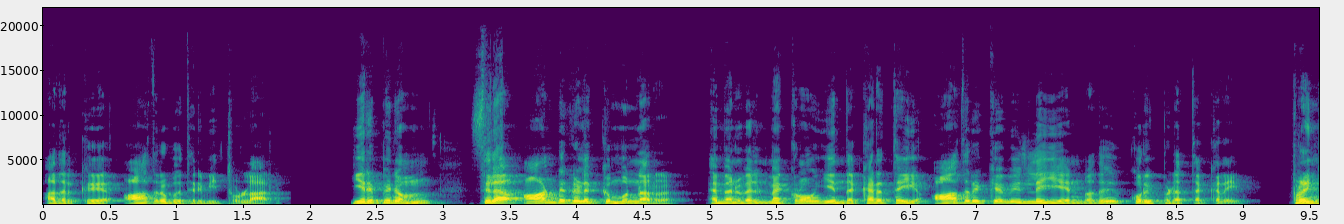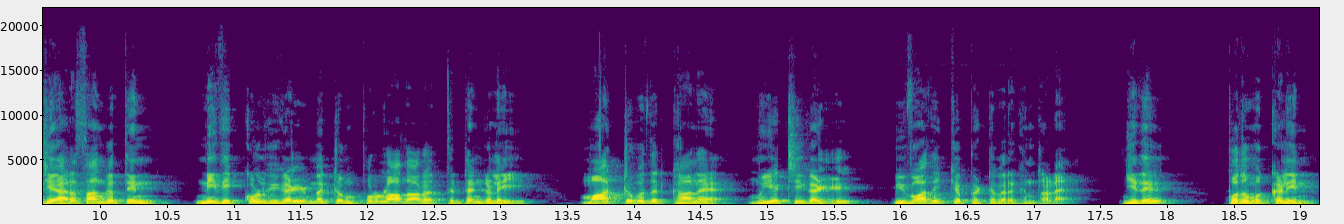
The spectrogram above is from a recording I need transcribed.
அதற்கு ஆதரவு தெரிவித்துள்ளார். இருப்பினும் சில ஆண்டுகளுக்கு முன்னர் எமனுவல் மெக்ரோ இந்த கருத்தை ஆதரிக்கவில்லை என்பது குறிப்பிடத்தக்கது. பிரெஞ்சு அரசாங்கத்தின் நிதிக் கொள்கைகள் மற்றும் பொருளாதார திட்டங்களை மாற்றுவதற்கான முயற்சிகள் விவாதிக்கப்பட்டு வருகின்றன. இது பொதுமக்களின்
